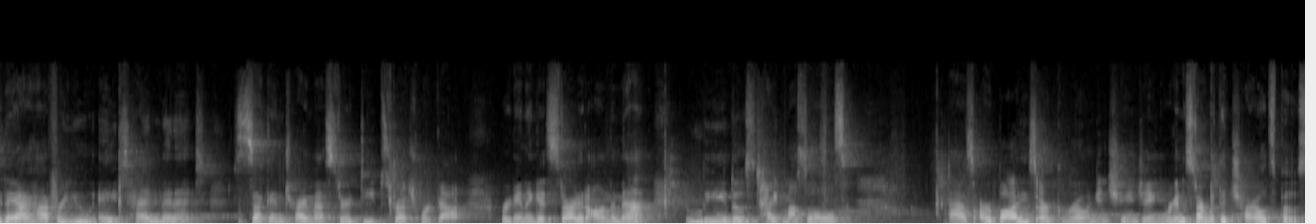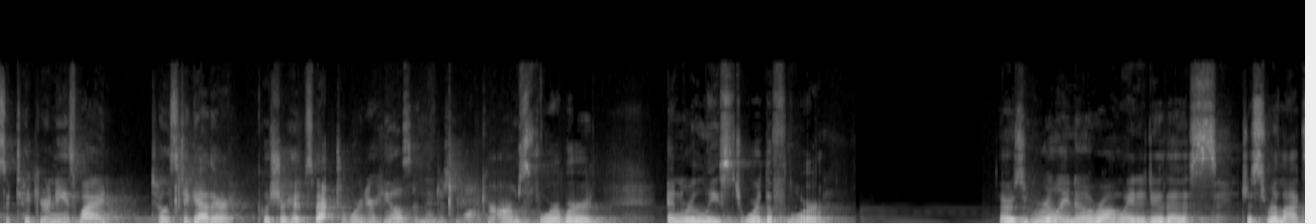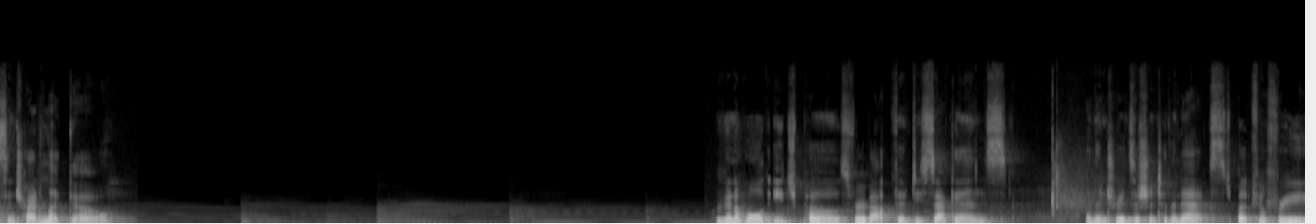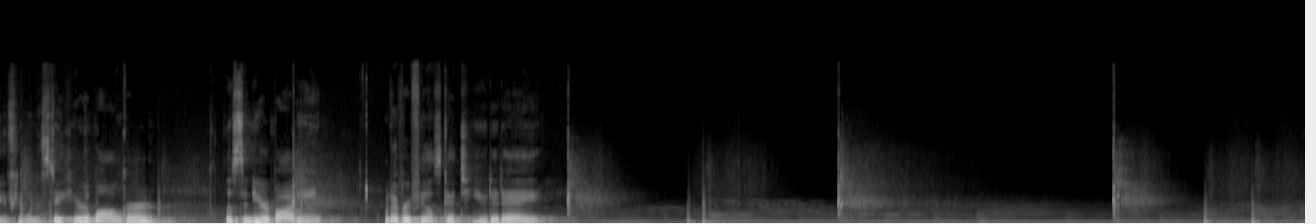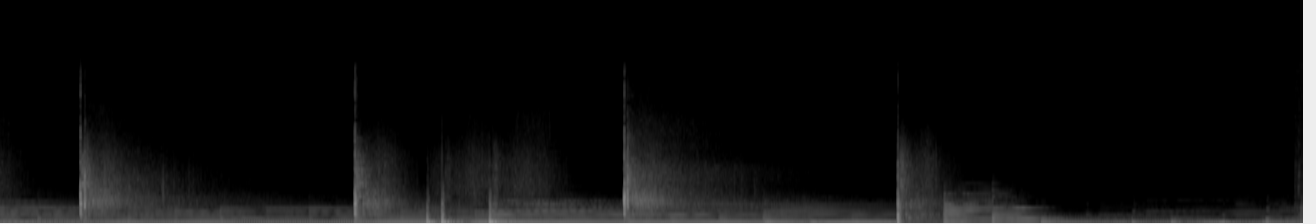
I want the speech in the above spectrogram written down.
Today I have for you a 10 minute second trimester deep stretch workout. We're gonna get started on the mat, leave those tight muscles as our bodies are growing and changing. We're gonna start with the child's pose. So take your knees wide, toes together, push your hips back toward your heels, and then just walk your arms forward and release toward the floor. There's really no wrong way to do this. Just relax and try to let go. We're gonna hold each pose for about 50 seconds and then transition to the next. But feel free if you wanna stay here longer, listen to your body, whatever feels good to you today.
